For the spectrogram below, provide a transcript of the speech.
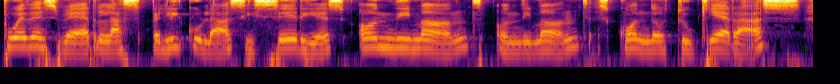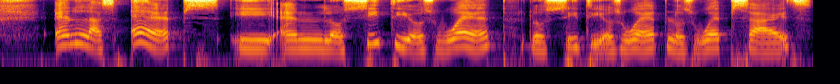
puedes ver las películas y series on demand. On demand es cuando tú quieras en las apps y en los sitios web, los sitios web, los websites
